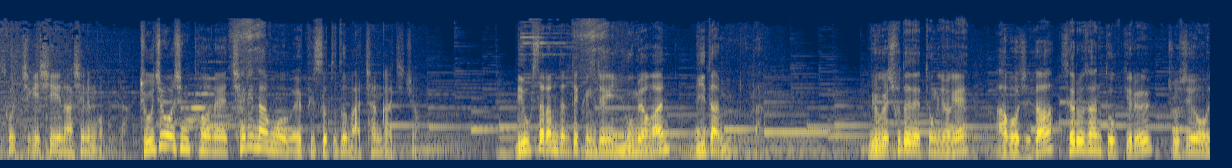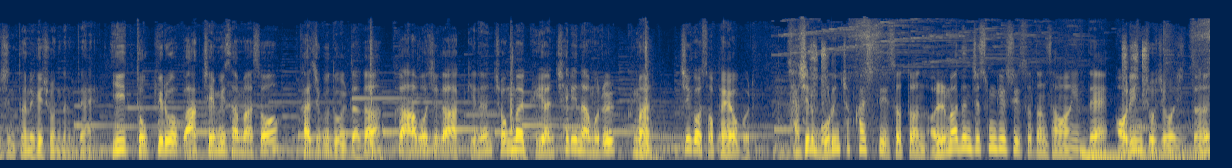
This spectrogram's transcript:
솔직히 시인하시는 겁니다. 조지 워싱턴의 체리나무 에피소드도 마찬가지죠. 미국 사람들한테 굉장히 유명한 미담입니다. 미국의 초대 대통령의 아버지가 새로 산 도끼를 조지 워싱턴에게 줬는데 이 도끼로 막 재미삼아서 가지고 놀다가 그 아버지가 아끼는 정말 귀한 체리나무를 그만 찍어서 베어버립니다. 사실은 모른 척할 수도 있었던 얼마든지 숨길 수 있었던 상황인데 어린 조지 워싱턴은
